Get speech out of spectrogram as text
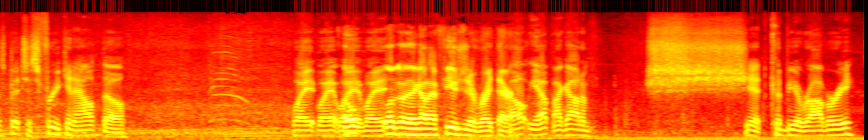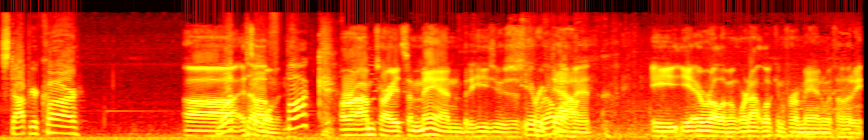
This bitch is freaking out, though. Wait, wait, wait, Oh, wait. Look, they got a fugitive right there. Oh, yep, I got him. Shit, could be a robbery. Stop your car. uh, what it's the a woman. fuck? Or I'm sorry, it's a man, but he's just freaked Irrelevant. out. He- irrelevant. We're not looking for a man with a hoodie.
